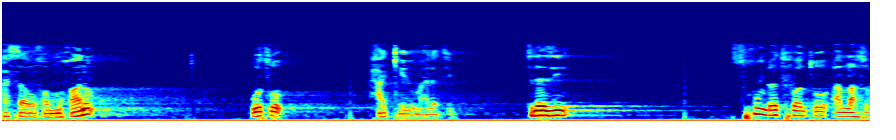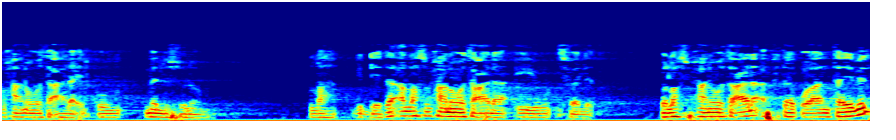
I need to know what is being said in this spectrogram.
ሓሳዊ ከም ምዃኑ ውፁእ ሓቂ እዩ ማለት እዩ ስለዚ ንስኹም ዶ ትፈልጡ ኣላ ስብሓን ወተዓላ ኢልኩም መልሱሎም ኣላ ግዴታ ኣላ ስብሓን ወተዓላ እዩ ዝፈልጥ ኣላ ስብሓን ወተዓላ ኣብ ክታብ ቁርን እንታይ ይብል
